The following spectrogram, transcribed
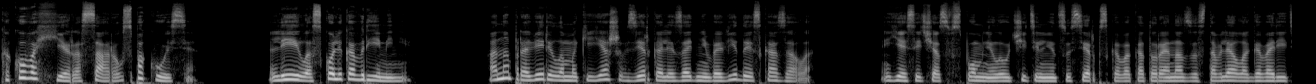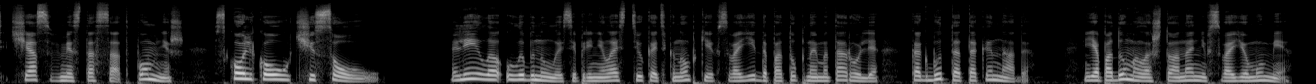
«Какого хера, Сара, успокойся». «Лейла, сколько времени?» Она проверила макияж в зеркале заднего вида и сказала. Я сейчас вспомнила учительницу сербского, которая нас заставляла говорить «час» вместо «сад», помнишь? «Сколько у часов?» Лейла улыбнулась и принялась тюкать кнопки в своей допотопной мотороле, как будто так и надо. Я подумала, что она не в своем уме.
